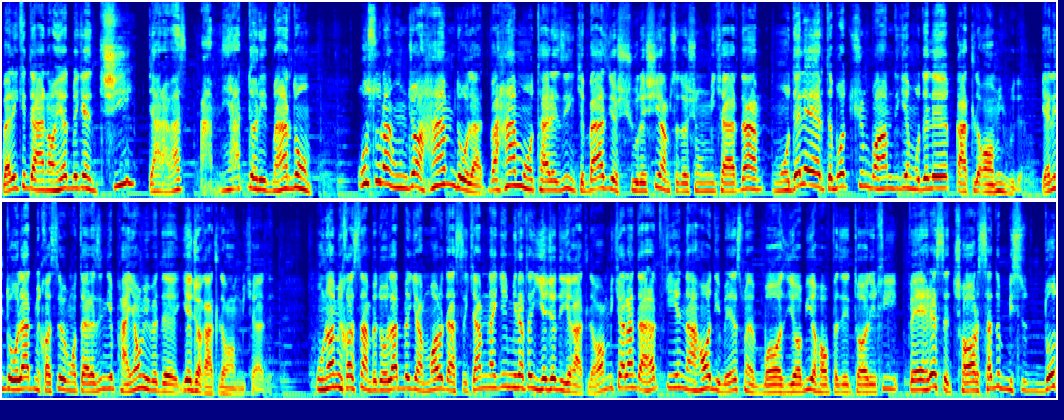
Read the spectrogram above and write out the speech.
برای که در نهایت بگن چی؟ در عوض امنیت دارید مردم. اصولا اونجا هم دولت و هم معترضین که بعضی شورشی هم صداشون می‌کردن مدل ارتباطشون با هم دیگه مدل قتل عامی بوده. یعنی دولت می‌خواسته به معترضین یه پیامی بده یه جا قتل عام می‌کرده. اونا می‌خواستن به دولت بگم ما رو دست کم نگیم می‌رفتن یه جا دیگه قتل. عام می‌کردن در حالی که یه نهادی به اسم بازیابی حافظه تاریخی فهرست 422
